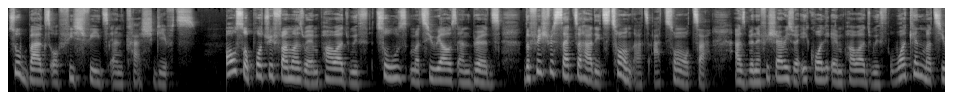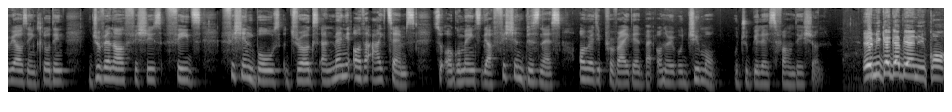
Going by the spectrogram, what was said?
two bags of fish feeds, and cash gifts. Also, poultry farmers were empowered with tools, materials, and birds. The fishery sector had its turn at Atonota, as beneficiaries were equally empowered with working materials including juvenile fishes, feeds, fishing bowls, drugs, and many other items to augment their fishing business already provided by Honorable Jimo Ojugbile's foundation. èmi gẹ́gẹ́ bí ẹnìkan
